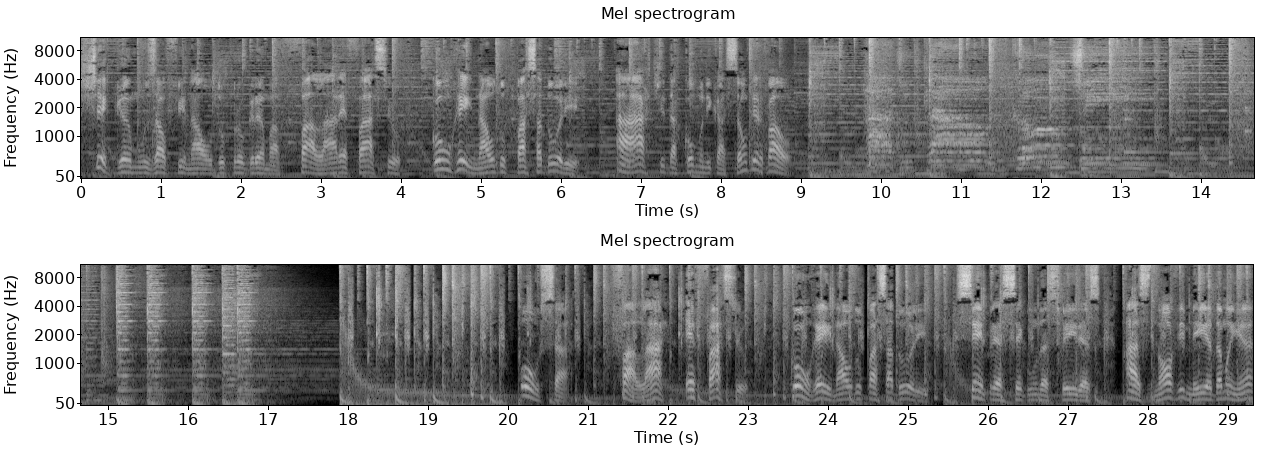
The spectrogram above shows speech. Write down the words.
Chegamos ao final do programa Falar é Fácil com Reinaldo Passadori. A arte da comunicação verbal. Rádio Cloud Coaching. Ouça Falar é Fácil com Reinaldo Passadori. Sempre às segundas-feiras, às nove e meia da manhã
